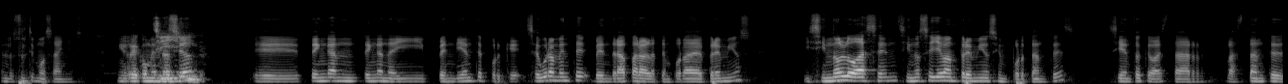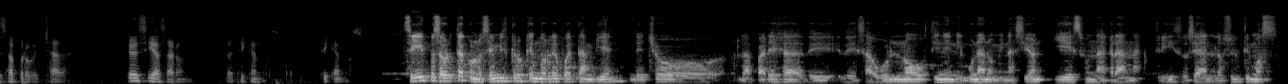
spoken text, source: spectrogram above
en los últimos años. Mi recomendación, eh, tengan, tengan ahí pendiente porque seguramente vendrá para la temporada de premios y si no lo hacen, si no se llevan premios importantes, siento que va a estar bastante desaprovechada. ¿Qué decías, Aaron? Platícanos. Platícanos. Sí, pues ahorita con los semis creo que no le fue tan bien. De hecho, la pareja de, de, Saúl no tiene ninguna nominación y es una gran actriz. O sea, en los últimos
